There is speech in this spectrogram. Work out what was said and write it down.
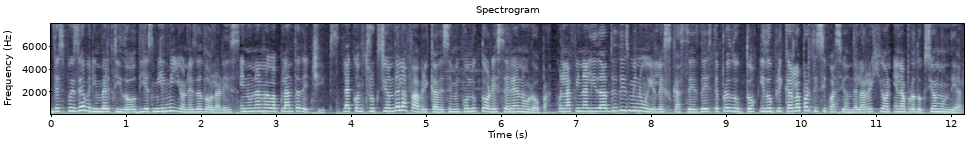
después de haber invertido 10 mil millones de dólares en una nueva planta de chips La construcción de la fábrica de semiconductores será en Europa, con la finalidad de disminuir la escasez de este producto y duplicar la participación de la región en la producción mundial.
